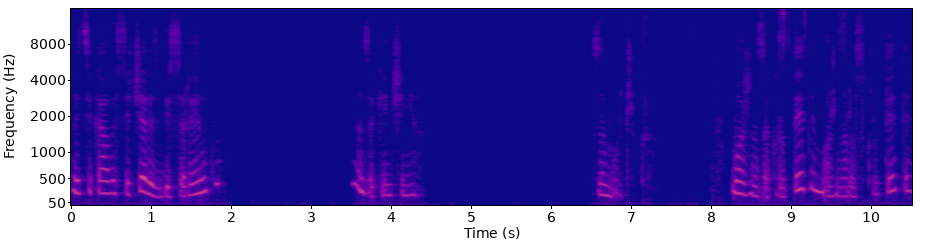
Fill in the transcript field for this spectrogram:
для цікавості через бісеринку. На закінчення замочок. Можна закрутити, можна розкрутити.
